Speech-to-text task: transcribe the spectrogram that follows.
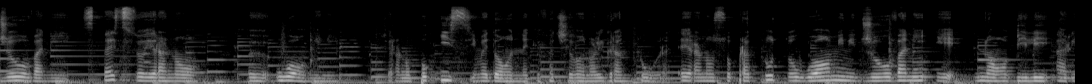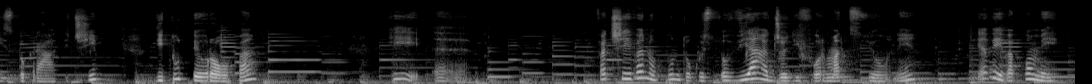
giovani, spesso erano eh, uomini c'erano pochissime donne che facevano il Grand Tour, erano soprattutto uomini giovani e nobili aristocratici di tutta Europa che eh, facevano appunto questo viaggio di formazione che aveva come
